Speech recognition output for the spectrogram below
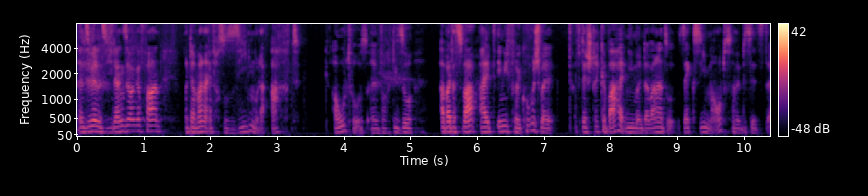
dann sind wir natürlich langsamer gefahren und da waren einfach so sieben oder acht Autos einfach, die so. Aber das war halt irgendwie voll komisch, weil auf der Strecke war halt niemand. Da waren halt so sechs, sieben Autos, haben wir bis jetzt da.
